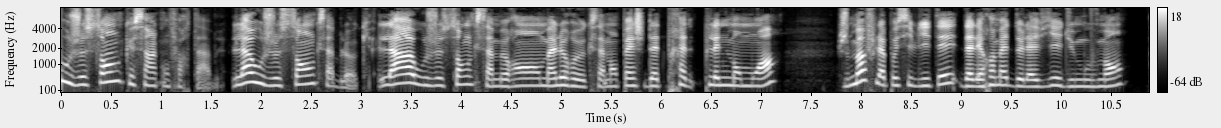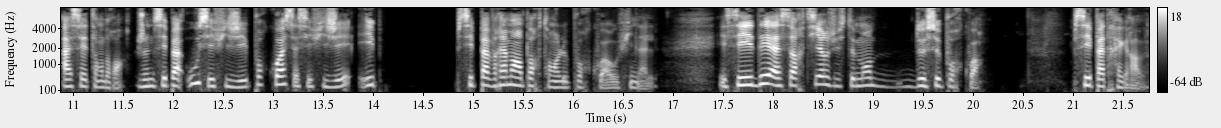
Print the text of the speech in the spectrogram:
où je sens que c'est inconfortable, là où je sens que ça bloque, là où je sens que ça me rend malheureux, que ça m'empêche d'être pleinement moi, je m'offre la possibilité d'aller remettre de la vie et du mouvement à cet endroit. Je ne sais pas où c'est figé, pourquoi ça s'est figé, et c'est pas vraiment important le pourquoi au final. Et c'est aider à sortir justement de ce pourquoi. C'est pas très grave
